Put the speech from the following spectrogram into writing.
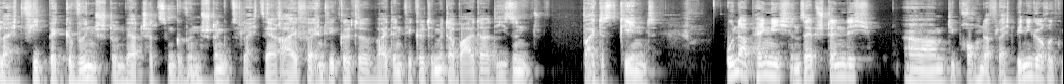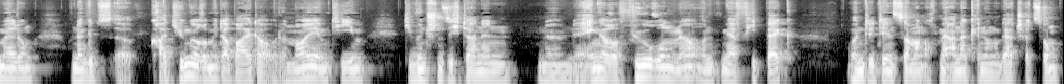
vielleicht Feedback gewünscht und Wertschätzung gewünscht. Dann gibt es vielleicht sehr reife, entwickelte, weit entwickelte Mitarbeiter, die sind weitestgehend unabhängig und selbstständig. Ähm, die brauchen da vielleicht weniger Rückmeldung. Und dann gibt es äh, gerade jüngere Mitarbeiter oder neue im Team, die wünschen sich dann eine, eine, eine engere Führung ne, und mehr Feedback und in dem Zusammenhang auch mehr Anerkennung und Wertschätzung.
